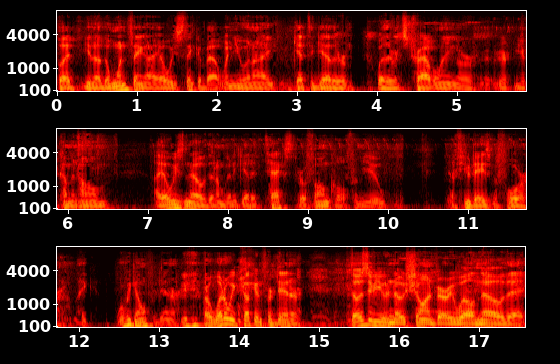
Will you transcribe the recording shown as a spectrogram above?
but you know, the one thing I always think about when you and I get together, whether it's traveling or, or you're coming home, I always know that I'm going to get a text or a phone call from you a few days before, like, where are we going for dinner? or what are we cooking for dinner? Those of you who know Sean very well know that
